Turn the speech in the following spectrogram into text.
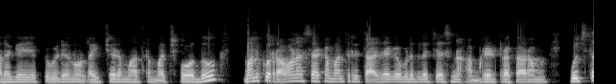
అలాగే ఈ యొక్క వీడియోను లైక్ చేయడం మాత్రం మర్చిపోవద్దు. మనకు రవాణా శాఖ మంత్రి తాజాగా విడుదల చేసిన అప్డేట్ ప్రకారం ఉచిత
